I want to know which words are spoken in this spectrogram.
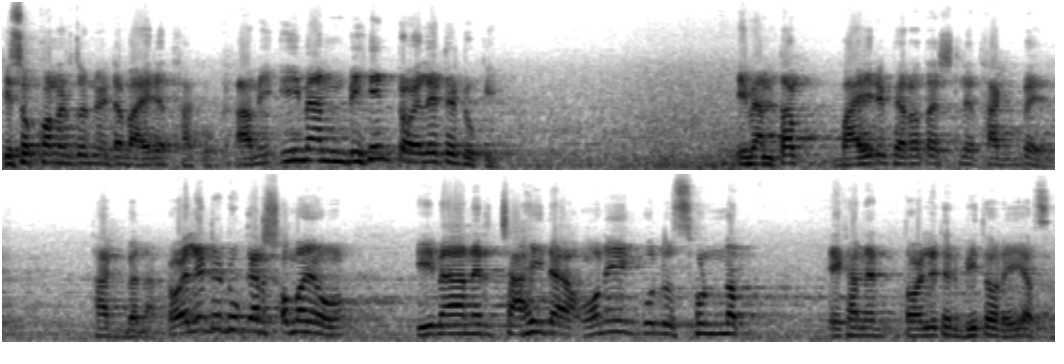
কিছুক্ষণের জন্য এটা বাইরে থাকুক। আমি ইমানবিহীন টয়লেটে ঢুকি। ইমানটা বাইরে ফেরত আসলে থাকবে। থাকবে না। টয়লেটে ঢুকার সময়ও ইমানের চাহিদা অনেকগুলো সুন্নত এখানে টয়লেটের ভিতরেই আছে।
